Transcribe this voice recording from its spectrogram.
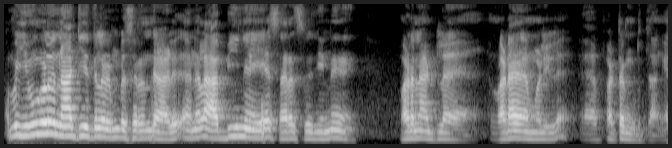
அப்போ இவங்களும் நாட்டியத்தில் ரொம்ப சிறந்த ஆள். அதனால் அபிநய சரஸ்வதின்னு வடநாட்டில் வட மொழியில் பட்டம் கொடுத்தாங்க.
